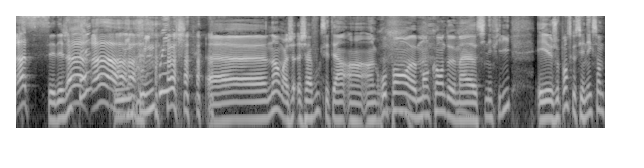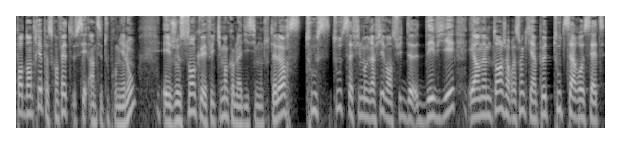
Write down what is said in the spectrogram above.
ah, C'est déjà ah, fait. ah. Wink, wink, wink. Euh, non, moi, j'avoue que c'était un, un- un gros pan euh, manquant de ma cinéphilie, et je pense que c'est une excellente porte d'entrée parce qu'en fait, c'est un de ses tout premiers longs, et je sens que effectivement, comme l'a dit Simon tout à l'heure, tout, toute sa filmographie va ensuite de- dévier, et en même temps, j'ai l'impression qu'il y a un peu toute sa recette,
